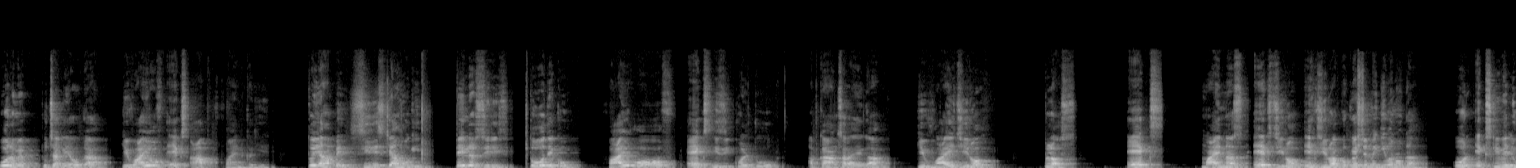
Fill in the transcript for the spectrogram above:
और हमें पूछा गया होगा कि y ऑफ़ x आप फाइंड करिए। तो यहाँ पे सीरीज़ क्या होगी? टेलर सीरीज़ तो वो देखो five of x is equal to आपका आंसर आएगा कि y zero plus x minus x zero x zero आपको क्वेश्चन में गिवन होगा। और x की वैल्यू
